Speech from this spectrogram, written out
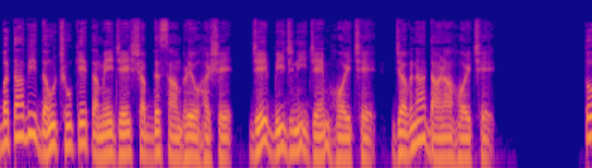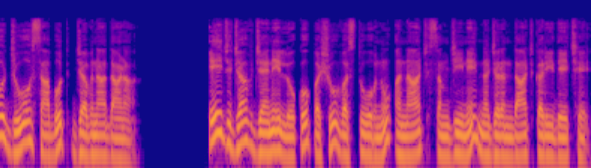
બતાવી દઉં છું કે તમે જે શબ્દ સાંભળ્યો હશે, જે બીજની જેમ હોય છે, જવના દાણા હોય છે. તો જુઓ સાબુત જવના દાણા. એ જ જવ જેને લોકો પશુ વસ્તુઓનું અનાજ સમજીને નજરઅંદાજ કરી દે છે.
